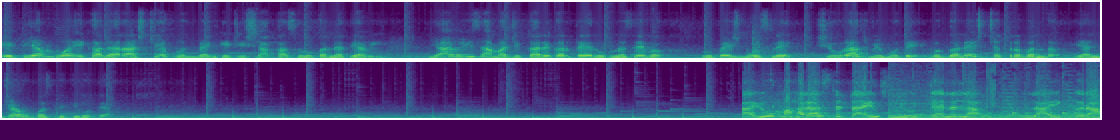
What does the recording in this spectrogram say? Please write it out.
ए टी एम व एखाद्या राष्ट्रीयकृत बँकेची शाखा सुरू करण्यात यावी. यावेळी सामाजिक कार्यकर्ते रुग्णसेवक रुपेश भोसले शिवराज विभूते व गणेश छत्रबंद यांच्या उपस्थिती होत्या. लाईव्ह महाराष्ट्र टाइम्स न्यूज चॅनलला लाईक करा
